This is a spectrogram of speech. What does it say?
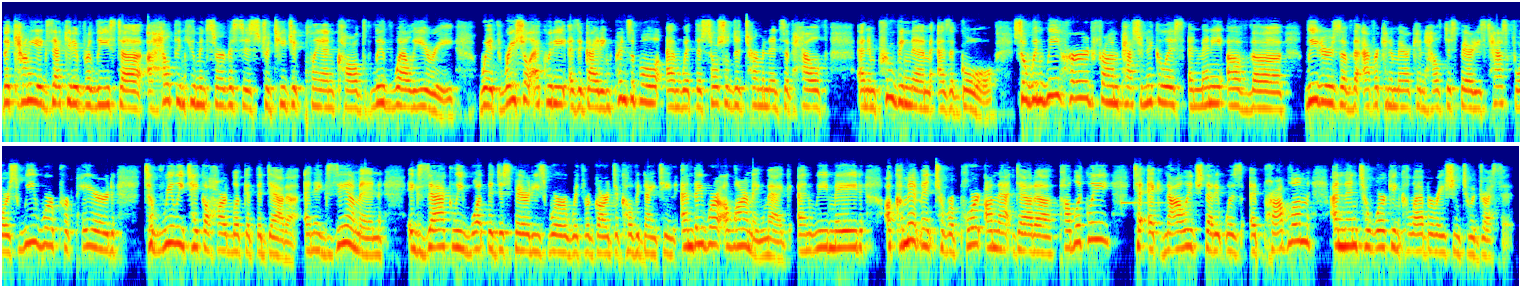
the county executive released a, a, health and human services strategic plan called Live Well Erie, with racial equity as a guiding principle and with the social determinants of health and improving them as a goal. So when we heard from Pastor Nicholas and many of the leaders of the African American Health Disparities Task Force, we were prepared to really take a hard look at the data and examine exactly what the disparities were with regard to COVID 19. And they were alarming, Meg. And we made a commitment to report on that data publicly, to acknowledge that it was a problem, and then to work in collaboration to address it.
